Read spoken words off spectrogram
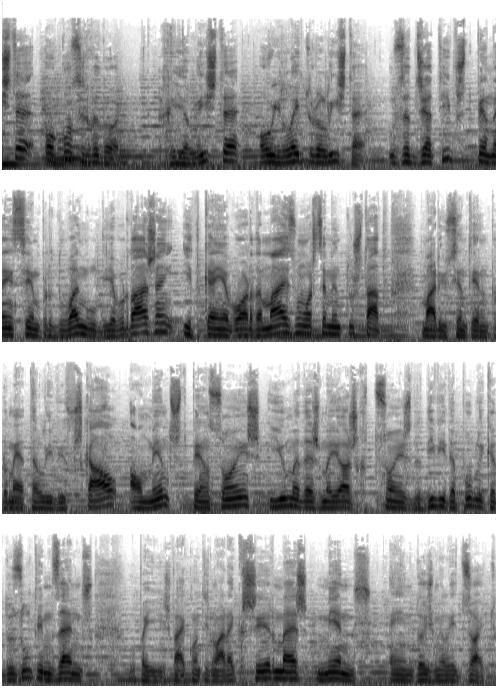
Otimista ou conservador? Realista ou eleitoralista? Os adjetivos dependem sempre do ângulo de abordagem e de quem aborda mais um orçamento do Estado. Mário Centeno promete alívio fiscal, aumentos de pensões e uma das maiores reduções de dívida pública dos últimos anos. O país vai continuar a crescer, mas menos em 2018.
